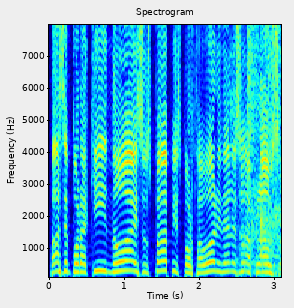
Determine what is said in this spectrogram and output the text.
Pasen por aquí, Noah y sus papis, por favor, y denles un aplauso.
